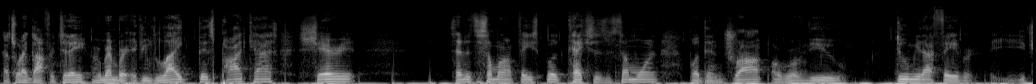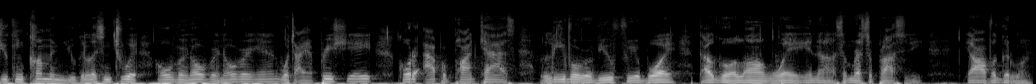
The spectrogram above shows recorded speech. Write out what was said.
That's what I got for today. Remember, if you like this podcast, share it, send it to someone on Facebook, text it to someone, but then drop a review. Do me that favor. If you can come and you can listen to it over and over and over again, which I appreciate, go to Apple Podcasts, leave a review for your boy. That'll go a long way in uh, some reciprocity. Y'all have a good one.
